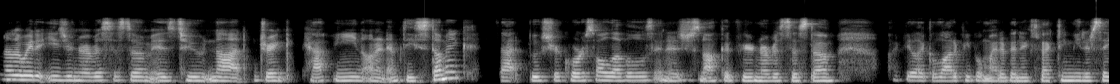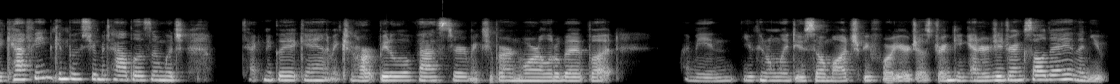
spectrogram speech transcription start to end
Another way to ease your nervous system is to not drink caffeine on an empty stomach. That boosts your cortisol levels and it is just not good for your nervous system. I feel like a lot of people might have been expecting me to say caffeine can boost your metabolism, which technically it can. It makes your heart beat a little faster, makes you burn more a little bit, but I mean, you can only do so much before you're just drinking energy drinks all day, and then you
